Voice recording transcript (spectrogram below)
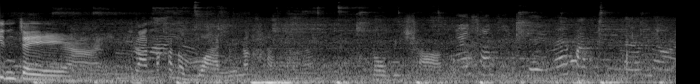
กินเจไงมีร้านขนมหวานด้วยนะคะ โนบิชา แม่ชอบกิน เจแม่พาไปกินน้ำหน่อย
